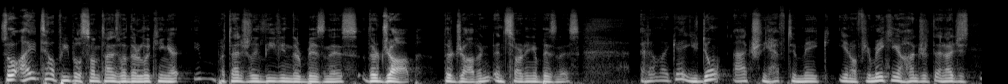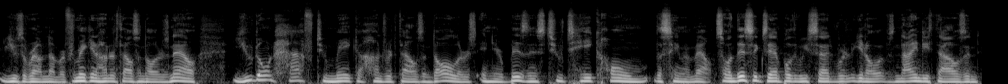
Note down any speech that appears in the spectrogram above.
So I tell people sometimes when they're looking at potentially leaving their business, their job, their job and, and starting a business. And I'm like, hey, you don't actually have to make, you know, if you're making a hundred, and I just use a round number, if you're making a hundred thousand dollars now, you don't have to make a hundred thousand dollars in your business to take home the same amount. So in this example that we said, where you know it was ninety thousand,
